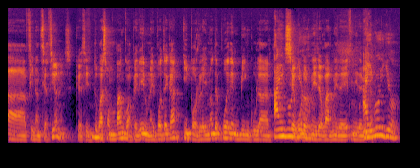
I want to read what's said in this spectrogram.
a financiaciones. Quiero decir, tú vas a un banco a pedir una hipoteca y por ley no te pueden vincular seguros yo. ni de hogar ni de, ni de vida. Ahí voy yo.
